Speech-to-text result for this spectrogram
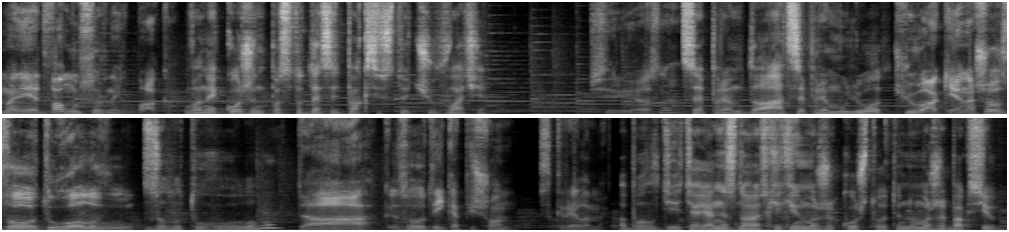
У мене є два мусорних бака. Вони кожен по 110 баксів стоять, чуваче. Серйозно? Це прям да, це прям ульот. Чувак, я знайшов золоту голову. Золоту голову? Да, золотий капюшон з крилами. Обалдеть, а я не знаю, скільки він може коштувати. Ну, може, баксів,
